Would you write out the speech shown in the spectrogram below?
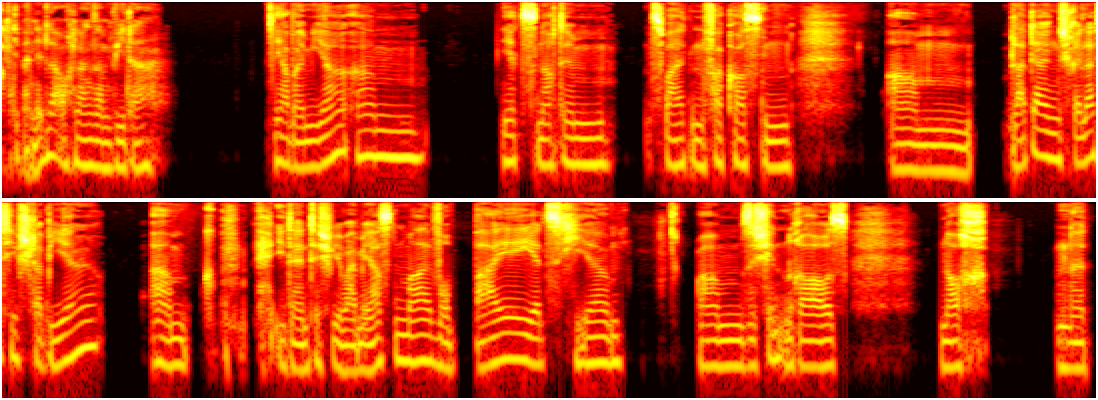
Kommt die Vanille auch langsam wieder? Ja, bei mir ähm, jetzt nach dem zweiten Verkosten ähm, bleibt er eigentlich relativ stabil, ähm, identisch wie beim ersten Mal, wobei jetzt hier ähm, sich hinten raus noch eine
